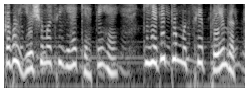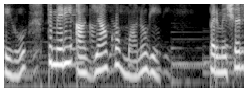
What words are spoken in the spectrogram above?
प्रभु यीशु मसीह यह कहते हैं कि यदि तुम मुझसे प्रेम रखते हो तो मेरी आज्ञाओं को मानोगे। परमेश्वर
